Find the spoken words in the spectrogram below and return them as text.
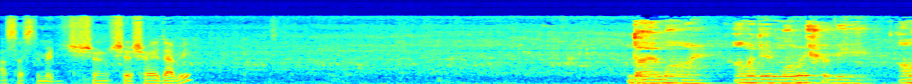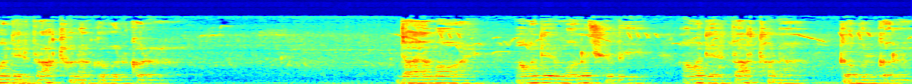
আস্তে আস্তে মেডিটেশন শেষ হয়ে যাবে। দয়াময়, আমাদের মনুষ্যবী আমাদের প্রার্থনা কবুল করুন। দয়াময়, আমাদের মনুষ্যবী আমাদের প্রার্থনা কবুল করুন।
